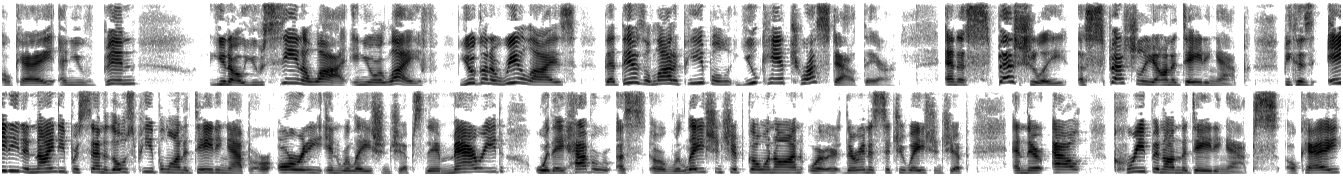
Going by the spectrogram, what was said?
okay, and you've been, you know, you've seen a lot in your life, you're going to realize that there's a lot of people you can't trust out there. And especially especially on a dating app because 80 to 90% of those people on a dating app are already in relationships. They're married or they have a, a, a relationship going on or they're in a situationship and they're out creeping on the dating apps okay?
